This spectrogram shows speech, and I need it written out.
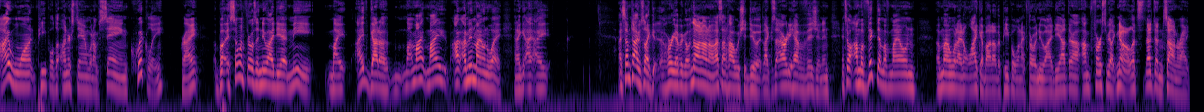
I want people to understand what I'm saying quickly, right? But if someone throws a new idea at me, my I've got a my my, my I, I'm in my own way, and I, I, I I sometimes like hurry up and go, no, no, no, that's not how we should do it. Like, cause I already have a vision, and and so I'm a victim of my own of what I don't like about other people when I throw a new idea out there. I'm first to be like, no, let's that doesn't sound right.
